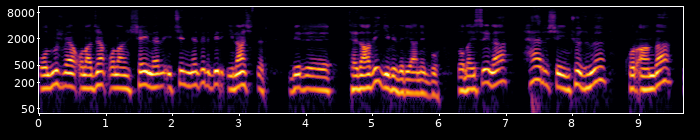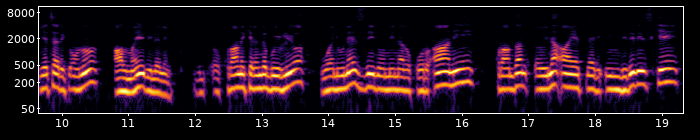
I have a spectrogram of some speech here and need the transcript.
olmuş veya olacak olan şeyler için nedir? Bir ilaçtır. Bir e, tedavi gibidir yani bu. Dolayısıyla her şeyin çözümü Kur'an'da yeter ki onu almayı bilelim. Kur'an-ı Kerim'de buyuruluyor ve nunezzilu minel Kur'ani Kur'an'dan öyle ayetler indiririz ki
